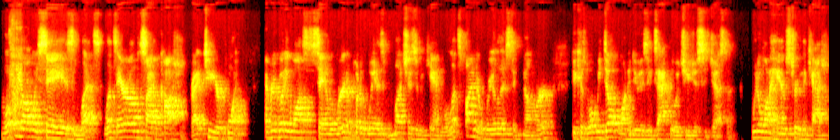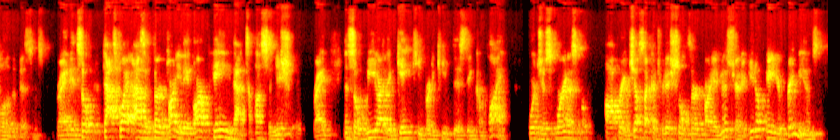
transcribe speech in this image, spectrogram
What we always say is let's let's err on the side of caution. Right to your point, everybody wants to say, well, we're going to put away as much as we can. Well, let's find a realistic number because what we don't want to do is exactly what you just suggested. We don't want to hamstring the cash flow of the business, right? And so that's why, as a third party, they are paying that to us initially, right? And so we are the gatekeeper to keep this thing compliant we're just we're going to operate just like a traditional third party administrator. If you don't pay your premiums,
